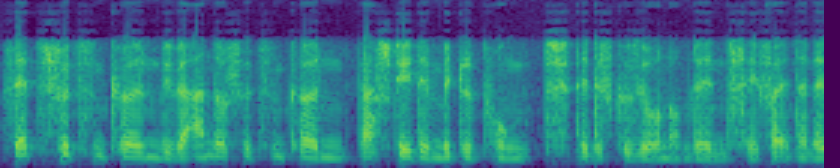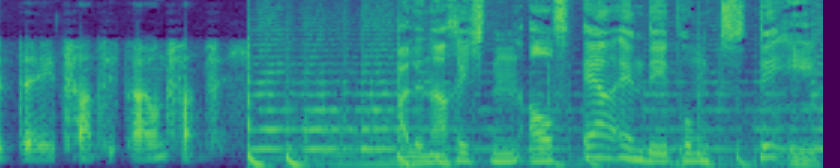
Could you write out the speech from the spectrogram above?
selbst schützen können, wie wir andere schützen können, das steht im Mittelpunkt der Diskussion um den Safer Internet Day 2023. Alle Nachrichten auf rnd.de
